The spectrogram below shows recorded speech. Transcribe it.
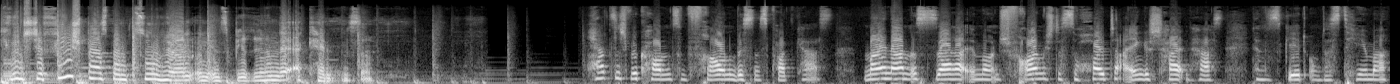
Ich wünsche dir viel Spaß beim Zuhören und inspirierende Erkenntnisse. Herzlich willkommen zum Frauen-Business Podcast. Mein Name ist Sarah Immer und ich freue mich, dass du heute eingeschaltet hast, denn es geht um das Thema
